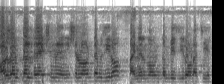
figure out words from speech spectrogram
horizontal direction में initial momentum zero final momentum भी ज़ीरो होना चाहिए।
